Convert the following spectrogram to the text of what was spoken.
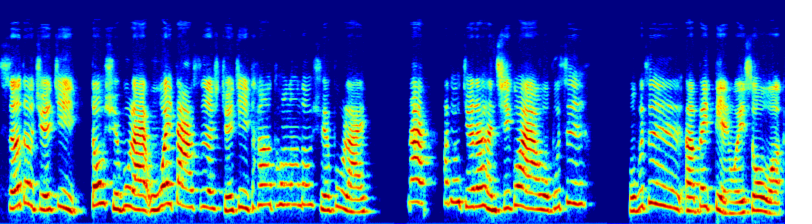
蛇的绝技都学不来，五位大师的绝技他通通都学不来，那他就觉得很奇怪啊，我不是。我不是呃被点为说我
